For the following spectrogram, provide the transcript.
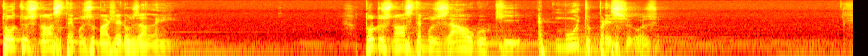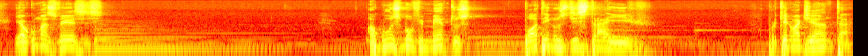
Todos nós temos uma Jerusalém. Todos nós temos algo que é muito precioso. E algumas vezes Alguns movimentos podem nos distrair, porque não adianta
